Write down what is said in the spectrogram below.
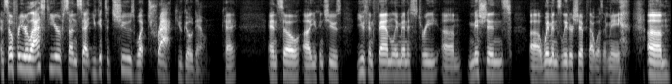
And so for your last year of Sunset, you get to choose what track you go down, okay? And so uh, you can choose youth and family ministry, um, missions, uh, women's leadership. That wasn't me. um,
